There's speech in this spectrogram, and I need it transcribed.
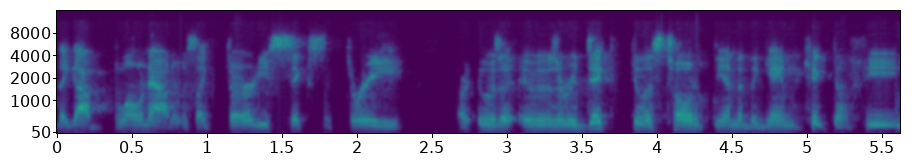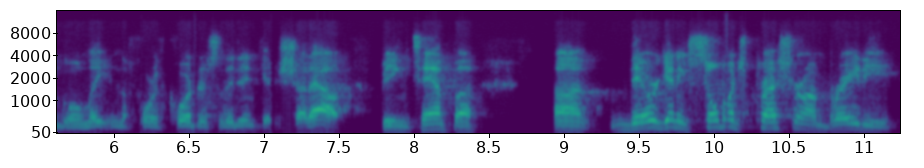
they got blown out. It was like 36 to 3. It was a, it was a ridiculous total at the end of the game. Kicked a field goal late in the fourth quarter, so they didn't get shut out. Being Tampa, uh, they were getting so much pressure on Brady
